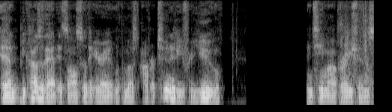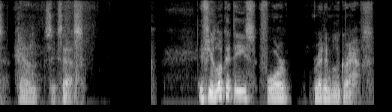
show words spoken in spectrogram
And because of that, it's also the area with the most opportunity for you in team operations and success. If you look at these four red and blue graphs,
